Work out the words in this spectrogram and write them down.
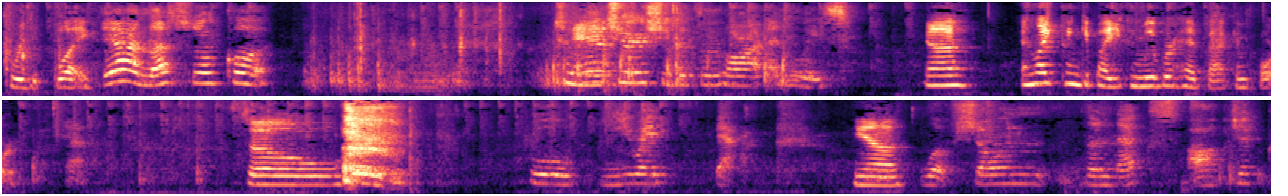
for display. Yeah, and that's so cool. To make sure she doesn't fall out anyways. Yeah, and like Pinkie Pie, you can move her head back and forth. Yeah. So, We'll be right back yeah. with showing the next object.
